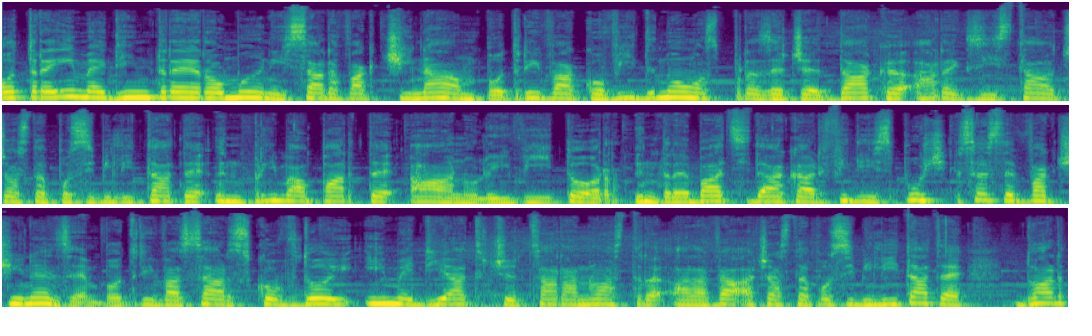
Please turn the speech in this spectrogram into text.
O treime dintre românii s-ar vaccina împotriva COVID-19 dacă ar exista această posibilitate în prima parte a anului viitor. Întrebați dacă ar fi dispuși să se vaccineze împotriva SARS-CoV-2 imediat ce țara noastră ar avea această posibilitate, doar 30%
